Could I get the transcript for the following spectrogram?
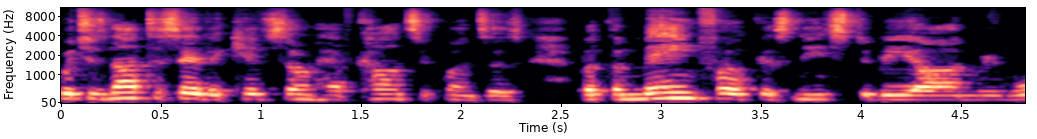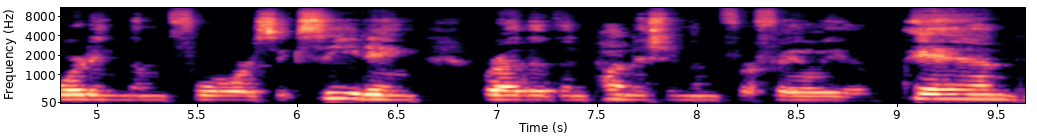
which is not to say that kids don't have consequences, but the main focus needs to be on rewarding them for succeeding rather than punishing them for failure. And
